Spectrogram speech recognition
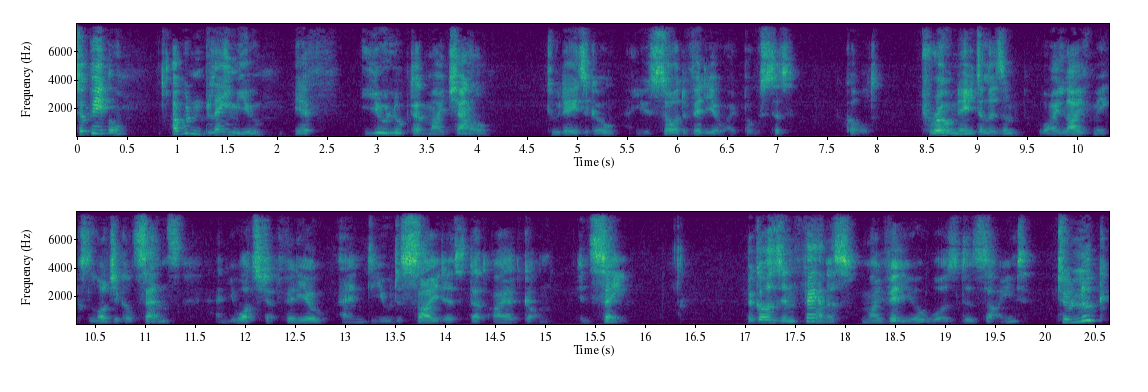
So people, I wouldn't blame you if you looked at my channel two days ago and you saw the video I posted called Pronatalism, Why Life Makes Logical Sense, and you watched that video and you decided that I had gone insane. Because in fairness, my video was designed to look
